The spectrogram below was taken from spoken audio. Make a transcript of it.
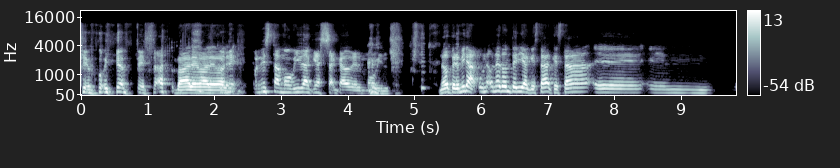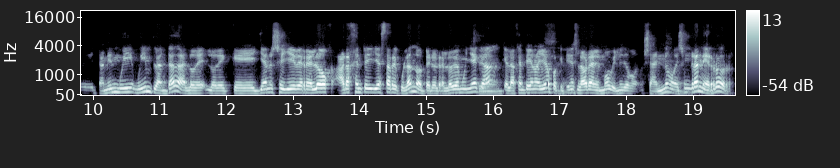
que voy a empezar vale, vale, vale. E, con, esta movida que has sacado del móvil. No, pero mira, una, tontería que está, que está eh, en también muy, muy implantada, lo de, lo de que ya no se lleve reloj, ahora gente ya está reculando, pero el reloj de muñeca, que la gente ya no lleva porque tienes la hora en el móvil. o sea, no, es un gran error.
